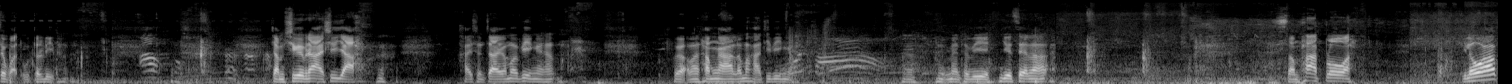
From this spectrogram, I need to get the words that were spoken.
จังหวัดอุตรดิตถ์ครับ จำชื่อไม่ได้ชื่อยาว ใครสนใจก็มาวิ่งนะครับ เผื่อมาทำงานแล้วมาหาที่วิ่งกันอะแมนทวียืดเส้นแล้วฮะสัมภาษณ์โปรอะกิโลครับ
